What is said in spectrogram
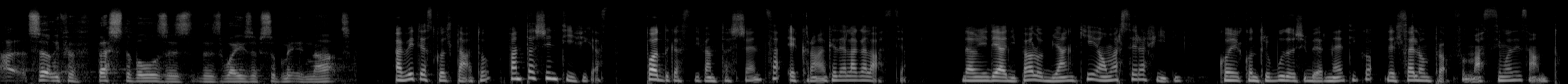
uh, certainly for festivals, there's, there's ways of submitting that. Avete ascoltato Fantascientificast, podcast di fantascienza e cronache della galassia, da un'idea di Paolo Bianchi e Omar Serafiti, con il contributo cibernetico del Cylon Prof Massimo De Santo.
